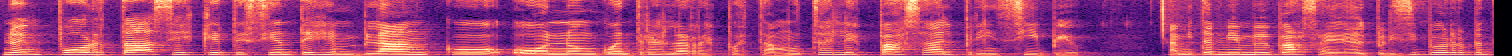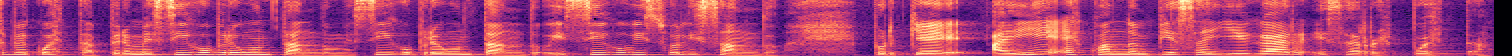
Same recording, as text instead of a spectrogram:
No importa si es que te sientes en blanco o no encuentres la respuesta. Muchas les pasa al principio. A mí también me pasa, al principio de repente me cuesta, pero me sigo preguntando, me sigo preguntando y sigo visualizando, porque ahí es cuando empieza a llegar esa respuesta.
